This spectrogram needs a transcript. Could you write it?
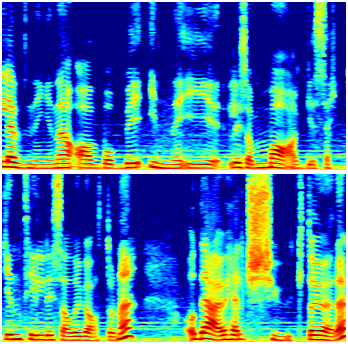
levningene av Bobby inne i liksom, magesekken til disse alligatorene. Og det er jo helt sjukt å gjøre.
